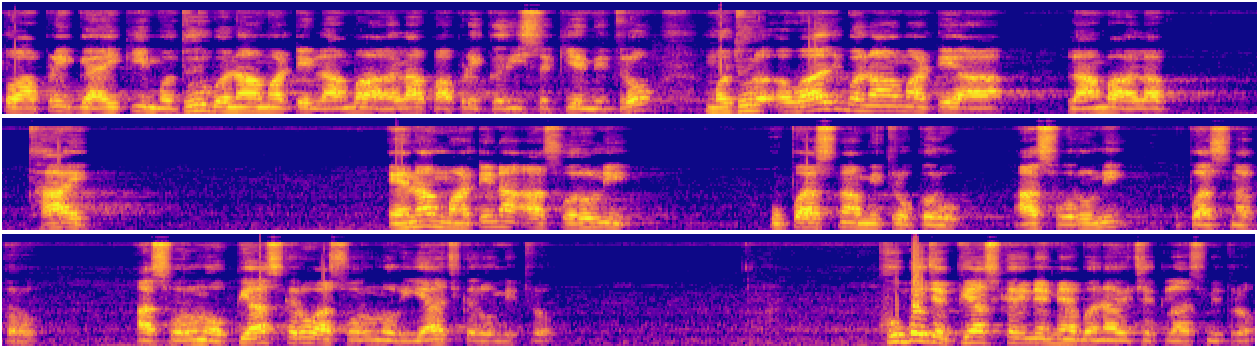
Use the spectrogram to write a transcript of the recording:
તો આપણી ગાયકી મધુર બનાવવા માટે લાંબા આલાપ આપણે કરી શકીએ મિત્રો. મધુર અવાજ બનાવવા માટે આ લાંબા આલાપ થાય. એના માટેના આ સ્વરોની ઉપાસના મિત્રો કરો. આ સ્વરોની ઉપાસના કરો. આ સ્વરોનો અભ્યાસ કરો, આ સ્વરોનો રિયાઝ કરો મિત્રો. ખૂબ જ અભ્યાસ કરીને મેં આ બનાવ્યો છે ક્લાસ મિત્રો.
